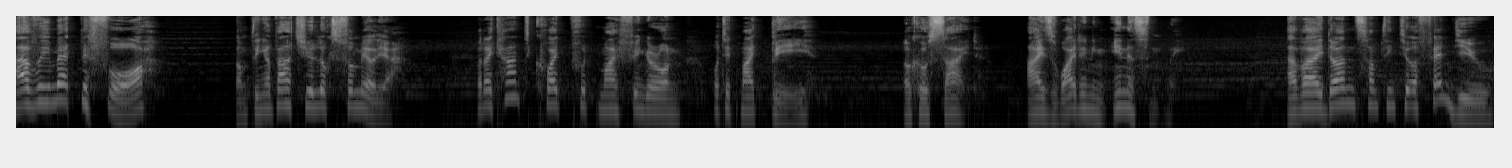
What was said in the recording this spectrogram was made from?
Have we met before? Something about you looks familiar, but I can't quite put my finger on what it might be. Oko sighed, eyes widening innocently. Have I done something to offend you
